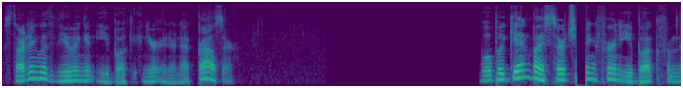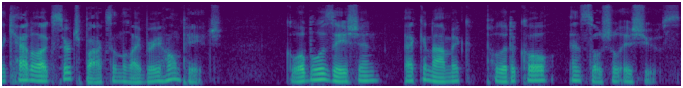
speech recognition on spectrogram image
starting with viewing an ebook in your internet browser. We'll begin by searching for an ebook from the catalog search box on the library homepage, Globalization, Economic, Political, and Social Issues.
